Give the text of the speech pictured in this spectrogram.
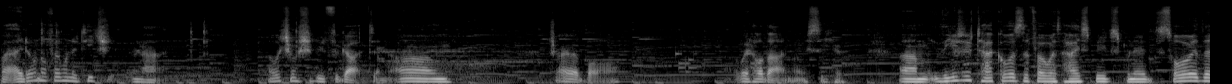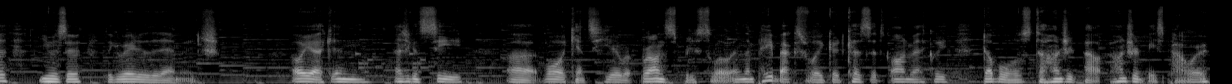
But I don't know if I want to teach it or not. Which one should be forgotten? Um, Gyro Ball. Wait, hold on, let me see here. Um, the user tackles the foe with high speed spinner. The slower the user, the greater the damage. Oh yeah, and as you can see, uh, well, I can't see here, but bronze is pretty slow. And then payback's really good because it automatically doubles to 100 power, 100 base power.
